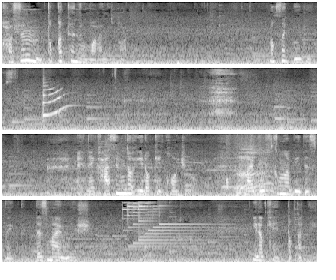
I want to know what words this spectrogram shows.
가슴 똑같은 거 아닌가? Looks like boobies. 내 가슴도 이렇게 커져. My boob's gonna be this big. That's my wish. 이렇게 똑같아. 아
